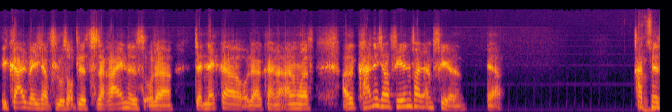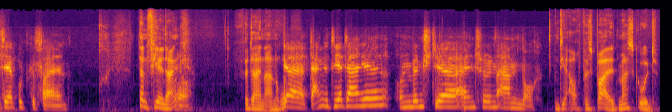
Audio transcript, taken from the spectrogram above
egal welcher Fluss, ob jetzt der Rhein ist oder der Neckar oder keine Ahnung was, also kann ich auf jeden Fall empfehlen. Ja. Hat Also- mir sehr gut gefallen. Dann vielen Dank Ja. für deinen Anruf. Ja, danke dir, Daniel, und wünsche dir einen schönen Abend noch. Und dir auch bis bald. Mach's gut.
